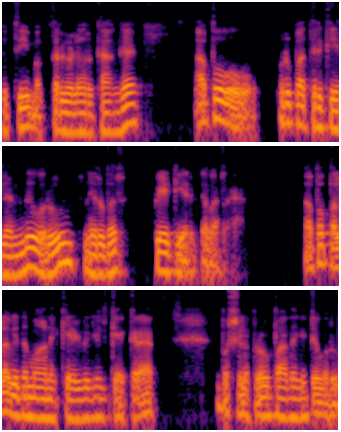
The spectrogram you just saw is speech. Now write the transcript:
சுத்தி பக்தர்களும் இருக்காங்க. அப்போ ஒரு பத்திரிகையில இருந்து ஒரு நிருபர் பேட்டி எடுக்க வர்றார். அப்போ பல விதமான கேள்விகள் கேட்கிறார். இப்போ சில பிரபுபாதகிட்ட ஒரு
